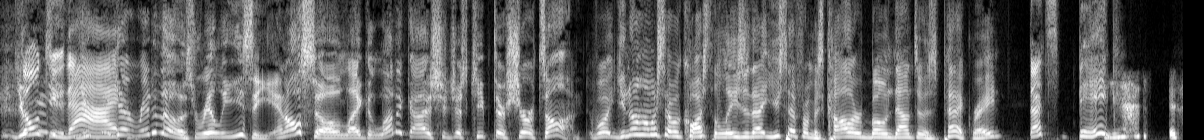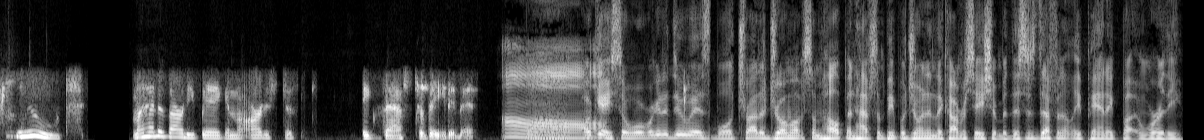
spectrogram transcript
you Don't can- do that. You can get rid of those real easy. And also, like, a lot of guys should just keep their shirts on. Well, you know how much that would cost to laser that? You said from his collarbone down to his pec, right? That's big. Yes, it's huge. My head is already big, and the artist just exacerbated it. Oh. Okay, so what we're gonna do is we'll try to drum up some help and have some people join in the conversation. But this is definitely panic button worthy.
